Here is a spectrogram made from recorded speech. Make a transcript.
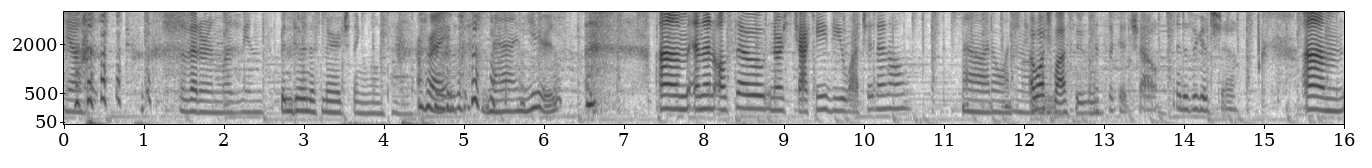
Yeah. the veteran lesbians. Been doing this marriage thing a long time. Right. Nine years. Um, and then also Nurse Jackie. Do you watch it at all? No, I don't watch TV. I watched last season. It's a good show. It is a good show. Um,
